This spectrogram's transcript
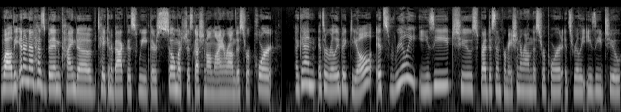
while the internet has been kind of taken aback this week, there's so much discussion online around this report. Again, it's a really big deal. It's really easy to spread disinformation around this report. It's really easy to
